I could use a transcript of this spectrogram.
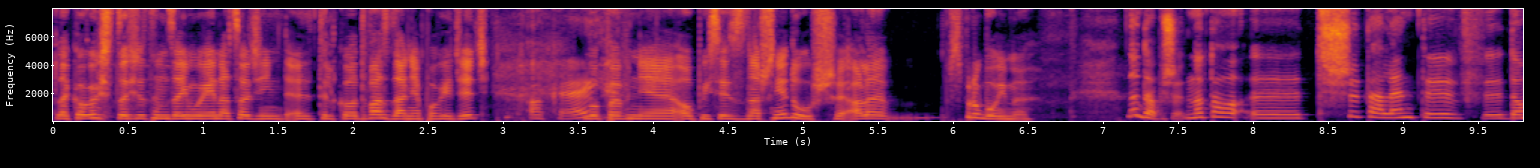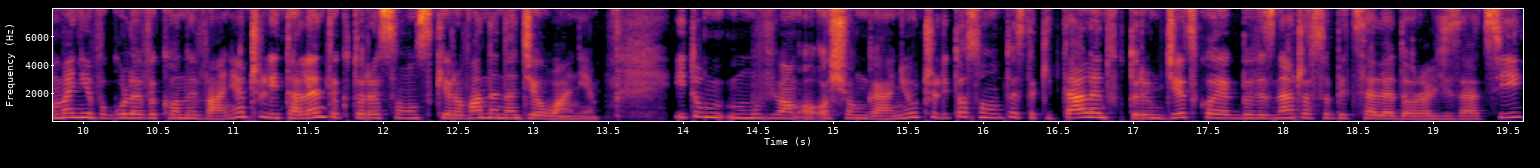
dla kogoś, kto się tym zajmuje na co dzień, tylko dwa zdania powiedzieć, okay. bo pewnie opis jest znacznie dłuższy, ale spróbujmy. No dobrze, no to y, trzy talenty w domenie w ogóle wykonywania, czyli talenty, które są skierowane na działanie. I tu mówiłam o osiąganiu, czyli to, są, to jest taki talent, w którym dziecko jakby wyznacza sobie cele do realizacji.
